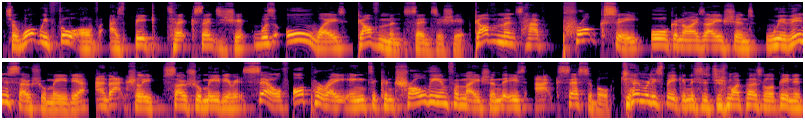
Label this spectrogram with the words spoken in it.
So what we thought of as big tech censorship was always government censorship. Governments have proxy organizations within social media and actually social media itself operating to control the information that is accessible. Generally speaking, this is just my personal opinion,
